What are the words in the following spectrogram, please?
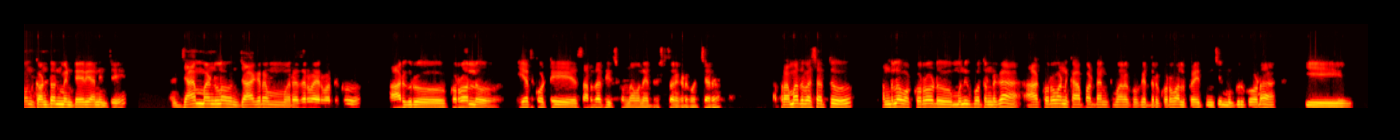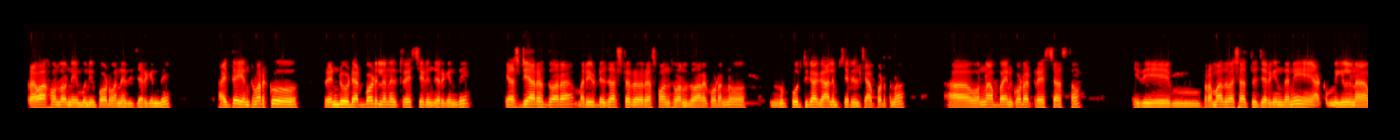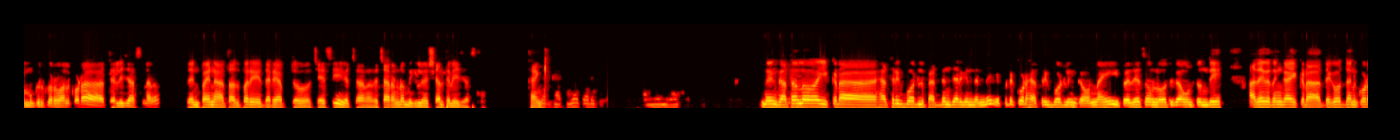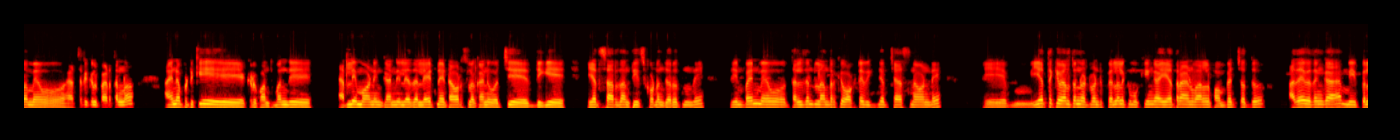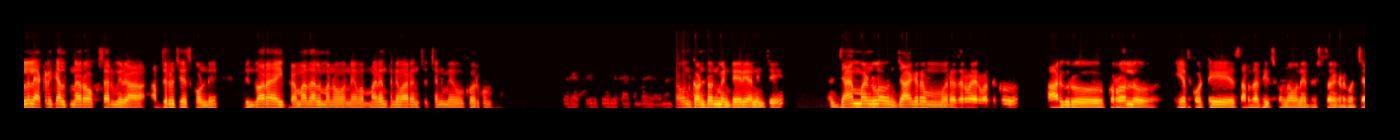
Town cantonment area నుంచి జామ్ మండలం Jagaram reservoir వద్దకు ఆరుగురు కుర్రోళ్ళు ఈత కొట్టి సరదా తీసుకుందాం అనే దృష్టితో ఇక్కడికి వచ్చారు. ప్రమాదవశాత్తు అందులో ఒక కుర్రోడు మునిగిపోతుండగా ఆ కుర్రవాడిని కాపాడడానికి మరొక ఇద్దరు కుర్రవాళ్ళు ప్రయత్నించి ముగ్గురు కూడా ఈ ప్రవాహంలోని మునిగిపోవడం అనేది జరిగింది. అయితే ఇంతవరకు రెండు డెడ్ బాడీలు అనేది ట్రేస్ చేయడం జరిగింది. ఎస్డిఆర్ఎఫ్ ద్వారా మరియు డిజాస్టర్ రెస్పాన్స్ వాళ్ళ ద్వారా కూడాను పూర్తిగా గాలింపు చర్యలు చేపడుతున్నాం. ఉన్న అబ్బాయిని కూడా ట్రేస్ చేస్తాం. ఇది ప్రమాదవశాత్తు జరిగిందని అక్కడ మిగిలిన ముగ్గురు కుర్రవాళ్ళు కూడా తెలియజేస్తున్నారు. దీనిపైన తదుపరి దర్యాప్తు చేసి విచారణలో మిగిలిన విషయాలు తెలియజేస్తాం. థ్యాంక్ యూ మేము గతంలో ఇక్కడ హెచ్చరిక బోర్డులు పెట్టడం జరిగిందండి. ఇప్పటికి కూడా హెచ్చరిక బోర్డులు ఇంకా ఉన్నాయి. ఈ ప్రదేశం లోతుగా ఉంటుంది. అదే విధంగా ఇక్కడ దిగవద్దని కూడా మేము హెచ్చరికలు పెడుతున్నాం. అయినప్పటికీ ఇక్కడ కొంతమంది ఎర్లీ మార్నింగ్ కానీ లేదా లేట్ నైట్ అవర్స్లో కానీ వచ్చి దిగి ఈత సరదాన్ని తీసుకోవడం జరుగుతుంది. దీనిపైన మేము తల్లిదండ్రులందరికీ ఒకటే విజ్ఞప్తి చేస్తున్నామండి. ఈ ఈతకి వెళ్తున్నటువంటి పిల్లలకి ముఖ్యంగా ఈత రాని వాళ్ళని పంపించొద్దు. అదే విధంగా మీ పిల్లలు ఎక్కడికి వెళ్తున్నారో ఒకసారి మీరు అబ్జర్వ్ చేసుకోండి. దీని ద్వారా ఈ ప్రమాదాలను మనం మరింత నివారించవచ్చని మేము కోరుకుంటున్నాం. టౌన్ కంటోన్మెంట్ ఏరియా నుంచి జామ్ మండలం జాగరం రిజర్వాయర్ వద్దకు ఆరుగురు కుర్రోళ్ళు ఈత కొట్టి సరదా తీసుకుందాం అనే దృష్టితో ఇక్కడికి వచ్చారు.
